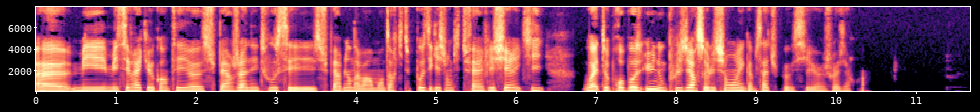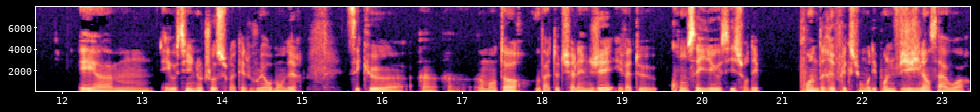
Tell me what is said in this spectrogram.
Euh, mais mais c'est vrai que quand t'es euh, super jeune et tout c'est super bien d'avoir un mentor qui te pose des questions qui te fait réfléchir et qui ouais te propose une ou plusieurs solutions et comme ça tu peux aussi euh, choisir quoi. Et, euh, et aussi une autre chose sur laquelle je voulais rebondir c'est que euh, un, un, un, mentor va te challenger et va te conseiller aussi sur des points de réflexion ou des points de vigilance à avoir.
